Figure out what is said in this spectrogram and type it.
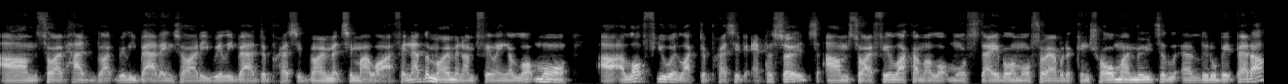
Um, so I've had like really bad anxiety, really bad depressive moments in my life. And at the moment, I'm feeling a lot more, uh, a lot fewer like depressive episodes. Um, so I feel like I'm a lot more stable. I'm also able to control my moods a, a little bit better.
